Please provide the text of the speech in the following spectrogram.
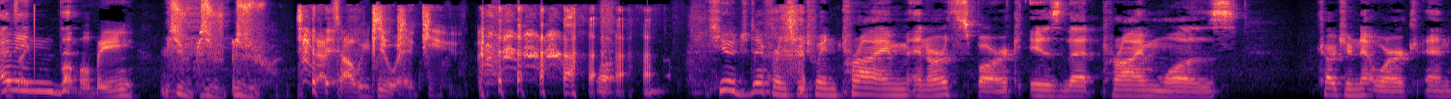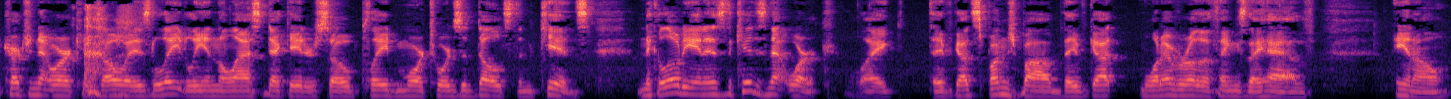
I It's like, mean, the- Bumblebee. That's how we do it. Huge difference between Prime and Earthspark is that Prime was Cartoon Network, and Cartoon Network has always, lately in the last decade or so, played more towards adults than kids. Nickelodeon is the kids' network. Like, they've got SpongeBob, they've got whatever other things they have, you know.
